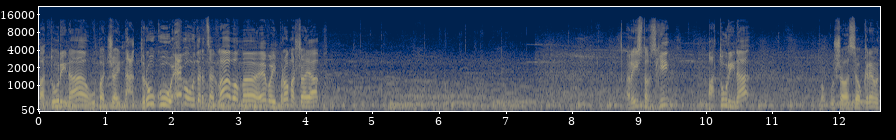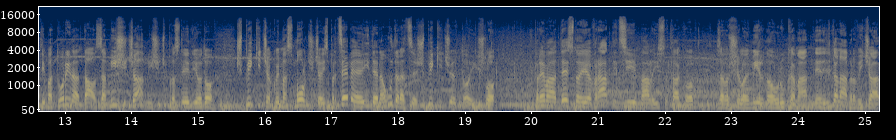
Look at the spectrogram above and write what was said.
Baturina, ubačaj na drugu, evo udarca glavom, evo i promašaja. Ristovski, Baturina, pokušava se okrenuti Baturina, dao za Mišića, Mišić proslijedio do Špikića koji ima Smolčića ispred sebe, ide na udarac. Špikić, to je išlo prema desnoj vratnici, ali isto tako završilo je mirno u rukama Nediljka Labrovića.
